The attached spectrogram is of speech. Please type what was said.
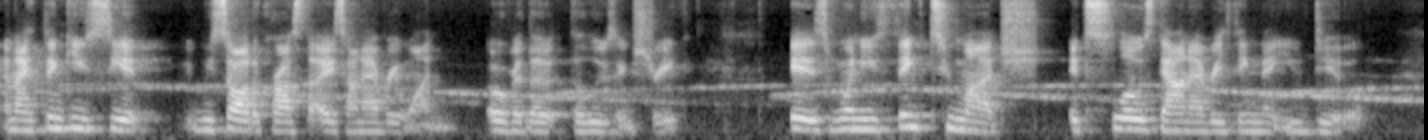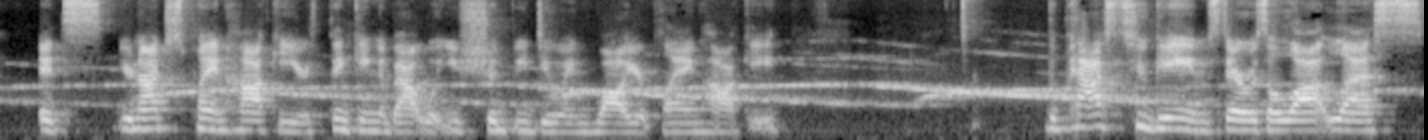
and I think you see it. We saw it across the ice on everyone over the the losing streak. Is when you think too much, it slows down everything that you do. It's you're not just playing hockey; you're thinking about what you should be doing while you're playing hockey. The past two games, there was a lot less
